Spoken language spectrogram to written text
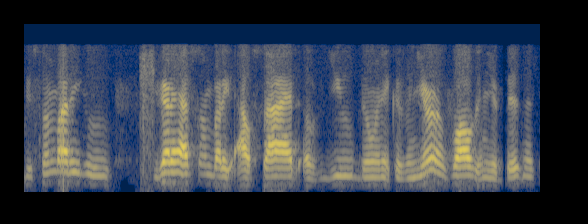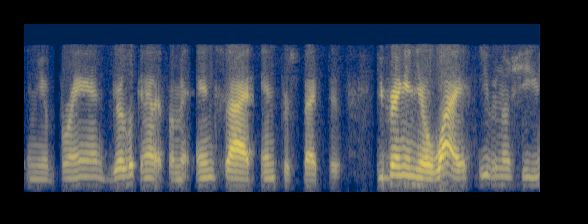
there's somebody who you got to have somebody outside of you doing it because when you're involved in your business and your brand, you're looking at it from an inside in perspective. You bring in your wife, even though she's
